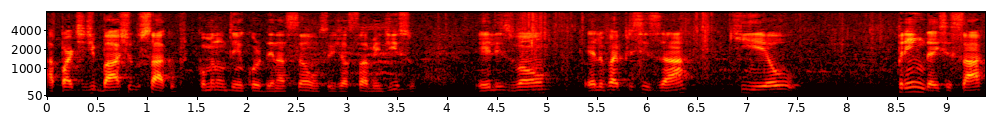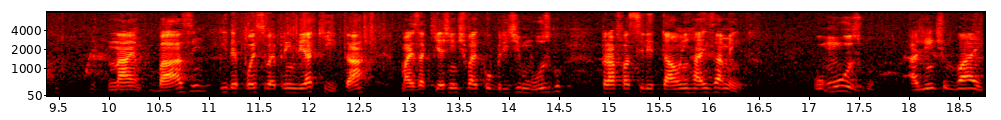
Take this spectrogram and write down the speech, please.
a parte de baixo do saco, porque como eu não tenho coordenação, vocês já sabem disso, eles vão, ele vai precisar que eu prenda esse saco na base e depois você vai prender aqui, tá? Mas aqui a gente vai cobrir de musgo para facilitar o enraizamento. O musgo, a gente vai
